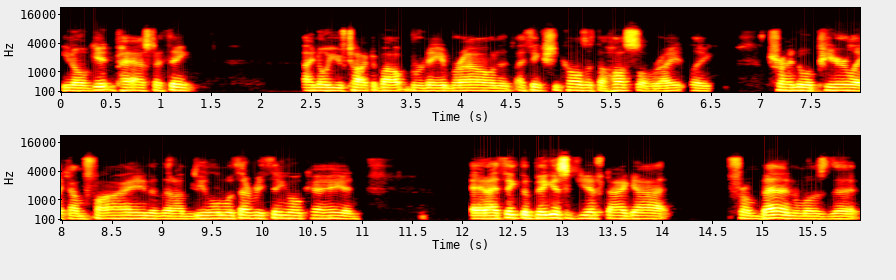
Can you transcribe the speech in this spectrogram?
you know, getting past, I think I know you've talked about Brene Brown. I think she calls it the hustle, right? Like trying to appear like I'm fine and that I'm dealing with everything okay. And and I think the biggest gift I got from Ben was that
